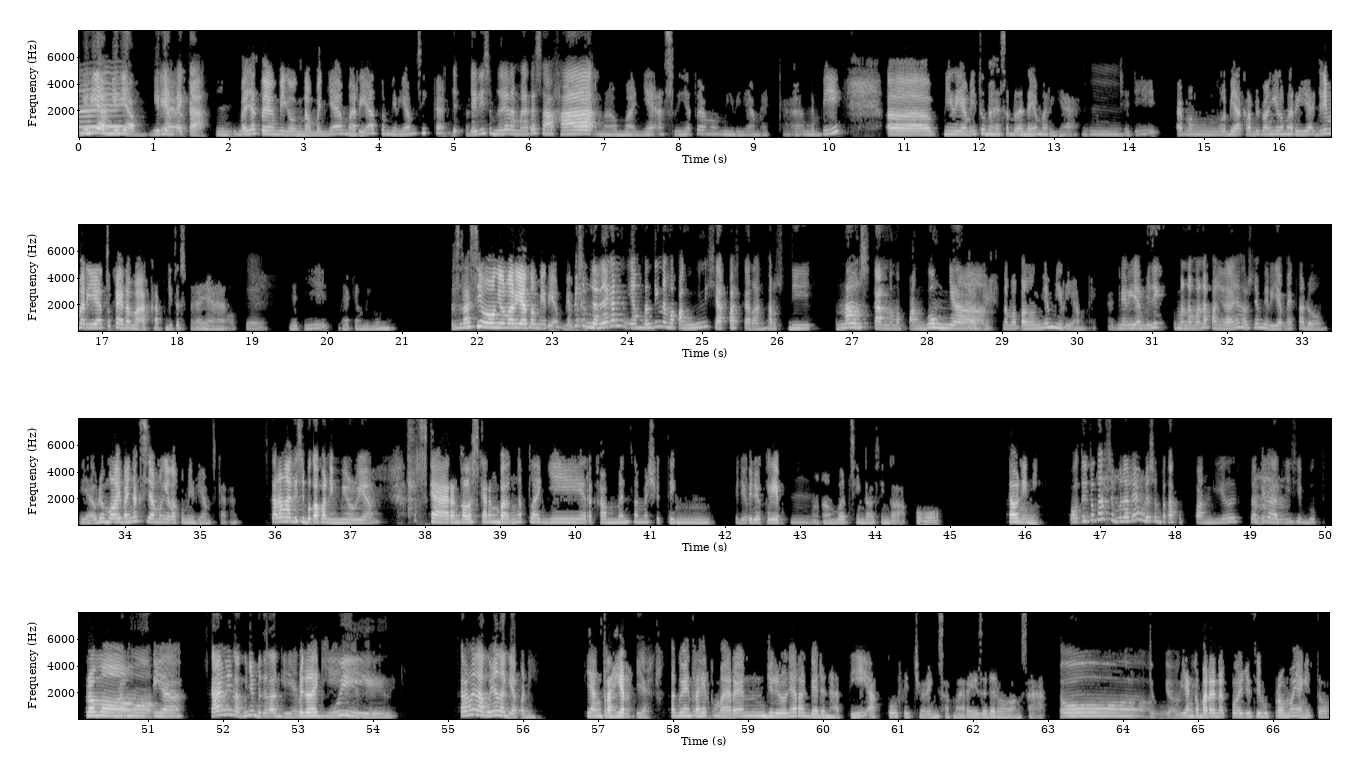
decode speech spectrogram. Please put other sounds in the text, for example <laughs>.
Miriam, Miriam, Miriam Ya. Eka. Hmm, Banyak tuh yang bingung namanya Maria atau Miriam sih kak. J- Jadi sebenarnya namanya teh Saha. namanya aslinya tuh emang Miriam Eka. Hmm. Tapi eh Miriam itu bahasa Belandanya Maria. Mm, Jadi emang lebih akrab dipanggil Maria. Jadi Maria tuh kayak nama akrab gitu sebenarnya. Oke. Jadi banyak yang bingung. Terserah sih mau manggil Maria atau Miriam. Tapi sebenarnya kan yang penting nama panggung ini siapa sekarang harus di announce kan nama panggungnya. Oke, nama panggungnya Miriam Eka. Miriam. Jadi ke mana-mana panggilannya harusnya Miriam Eka dong. ya udah mulai banyak sih yang manggil aku Miriam sekarang. Sekarang lagi sibuk apa nih Miriam? Sekarang kalau sekarang banget lagi rekaman sama syuting Video. video klip Hmm. uh, buat single-single aku tahun ini. Waktu itu kan sebenarnya udah sempat aku panggil, tapi Mm-mm. lagi sibuk. Promo. Promo. Iya, Sekarang nih lagunya beda lagi ya. beda lagi. Wih. Sekarang nih lagunya lagi apa nih? Yang terakhir. Iya. Lagu yang terakhir kemarin judulnya Raga dan Hati, aku featuring sama Reza Dharma Wangsa. Oh, Gitu. oke, oke. Yang kemarin aku lagi sibuk promo yang itu.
